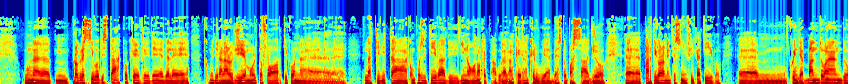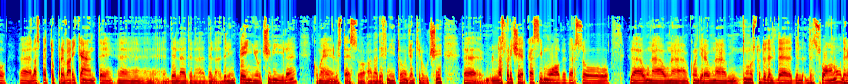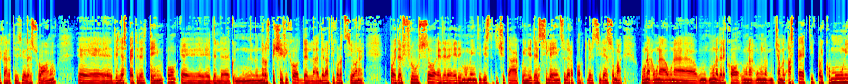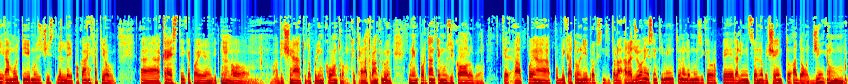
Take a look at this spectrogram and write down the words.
un uh, progressivo distacco che vede delle dire, analogie molto forti con uh, l'attività compositiva di, di Nono che anche, anche, lui ebbe questo passaggio uh, particolarmente significativo. Ehm, quindi abbandonando eh, l'aspetto prevaricante eh, del, del, del, dell'impegno civile, come lui stesso aveva definito Gentilucci, eh, la sua ricerca si muove verso la, una, una, dire, una, uno studio del, del, suono, delle caratteristiche del suono, degli aspetti del tempo e nello specifico dell'articolazione poi del flusso e, delle, e, dei momenti di staticità, quindi del silenzio, del rapporto del silenzio, ma una, una, una, una delle cose, diciamo, aspetti poi comuni a molti musicisti dell'epoca. Infatti io uh, Cresti, che poi ho avvicinato dopo l'incontro, che tra l'altro anche lui è un importante musicologo, che ha appena pubblicato un libro che si intitola Ragione e sentimento nelle musiche europee dall'inizio del Novecento ad oggi, un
